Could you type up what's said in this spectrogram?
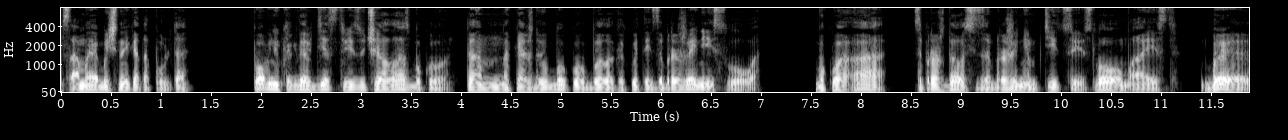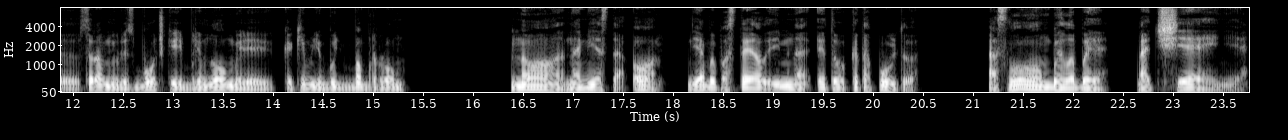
самая обычная катапульта. Помню, когда в детстве изучал азбуку, там на каждую букву было какое-то изображение и слово. Буква «А» сопровождалась изображением птицы и словом «аист». «Б» сравнивали с бочкой, бревном или каким-нибудь бобром. Но на место «О» я бы поставил именно эту катапульту. А словом было бы «отчаяние».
